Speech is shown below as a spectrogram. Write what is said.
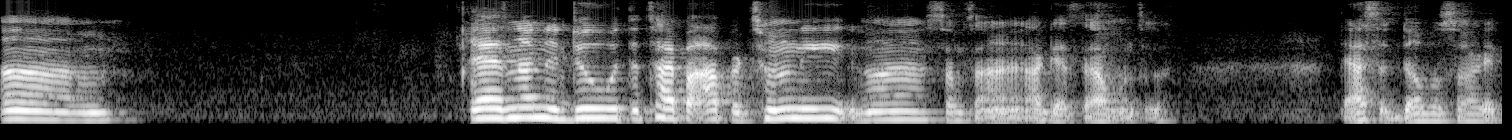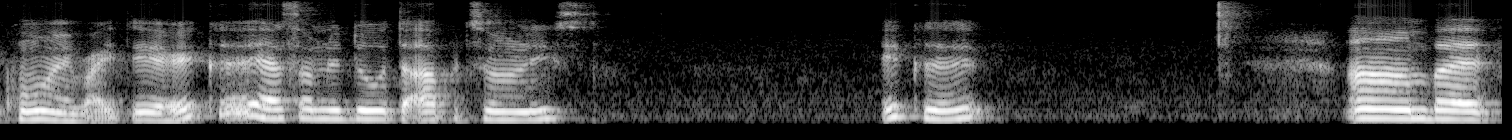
Um, it has nothing to do with the type of opportunity. Uh, sometimes I guess that one's a that's a double-sided coin right there. It could have something to do with the opportunities. It could. Um, but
